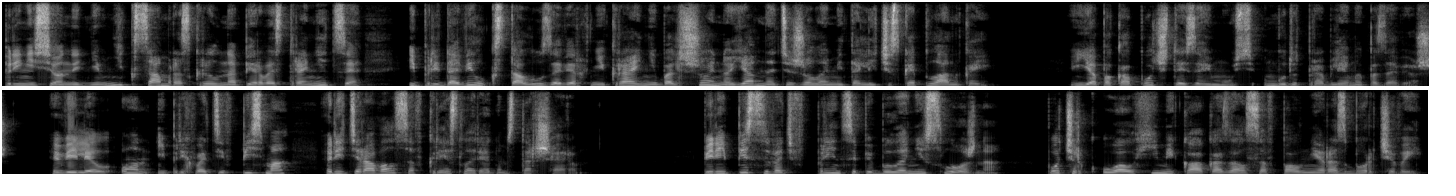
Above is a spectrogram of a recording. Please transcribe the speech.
Принесенный дневник сам раскрыл на первой странице и придавил к столу за верхний край небольшой, но явно тяжелой металлической планкой. «Я пока почтой займусь, будут проблемы, позовешь», – велел он и, прихватив письма, ретировался в кресло рядом с торшером. Переписывать, в принципе, было несложно. Почерк у алхимика оказался вполне разборчивый.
